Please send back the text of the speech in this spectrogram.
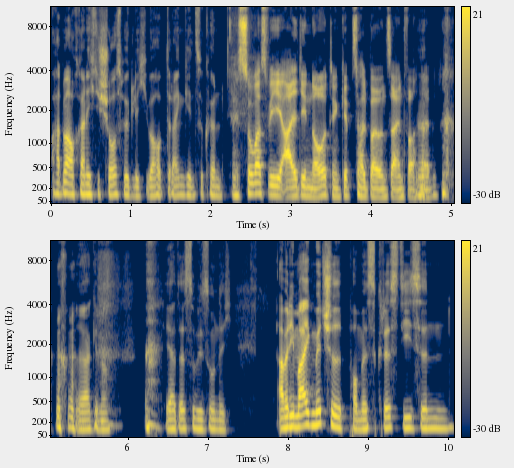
hat man auch gar nicht die Chance, wirklich überhaupt reingehen zu können. Ist sowas wie Aldi Note, den gibt's halt bei uns einfach Ja. nicht. Ja, genau. ja, das sowieso nicht. Aber die Mike Mitchell Pommes, Chris, die sind,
